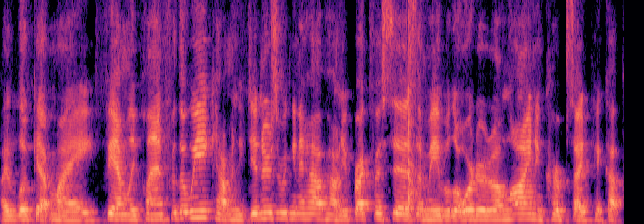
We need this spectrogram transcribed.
I look at my family plan for the week, how many dinners are we going to have, how many breakfasts. I'm able to order it online and curbside pickup.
